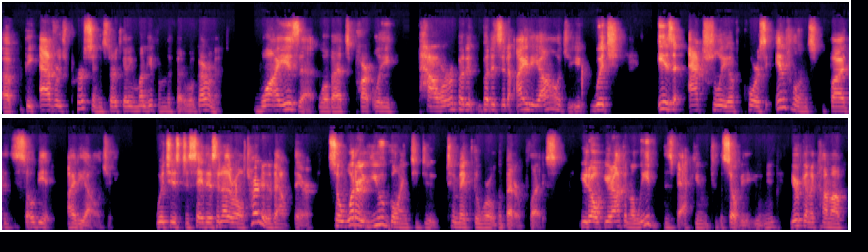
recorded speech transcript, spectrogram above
uh, the average person starts getting money from the federal government. Why is that? Well, that's partly power, but it, but it's an ideology which is actually, of course, influenced by the Soviet ideology, which is to say there's another alternative out there so what are you going to do to make the world a better place? You don't, you're not going to leave this vacuum to the Soviet Union. You're going to come up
